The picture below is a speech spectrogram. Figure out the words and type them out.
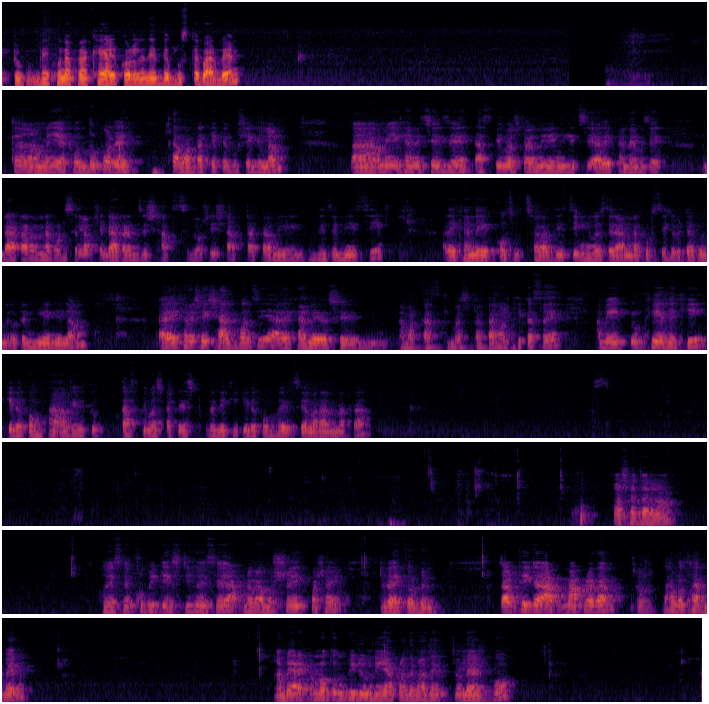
একটু দেখুন আপনারা খেয়াল করলে বুঝতে পারবেন। তা আমি এখন দুপুরে খাবারটা খেতে বসে গেলাম। তা আমি এখানে সেই যে কাসকি মাছটা নিয়ে নিয়েছি আর এখানে আমি যে ডাটা রান্না করেছিলাম সেই ডাটার যে শাক ছিল সেই শাকটাকে আমি ভেজে নিয়েছি। আর এখানে কচুর ছাড়া দিয়ে চিংড়ি মাছের রান্না করছি ওইটা ওটা নিয়ে নিলাম। আর এখানে সেই শাক ভাজি আর এখানে উম, আমার কাসকি মাছটা। তাহলে ঠিক আছে আমি একটু খেয়ে দেখি কীরকম আগে একটু কাসকি মাছটা টেস্ট করে দেখি কীরকম হয়েছে আমার রান্নাটা। অসাধারণ। হয়েছে, খুবই টেস্টি হয়েছে। আপনারা অবশ্যই এক বাসায় ট্রাই করবেন। তাহলে ঠিক আছে আপনারা ভালো থাকবেন। আমি আর একটা নতুন ভিডিও নিয়ে আপনাদের মাঝে চলে আসব।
